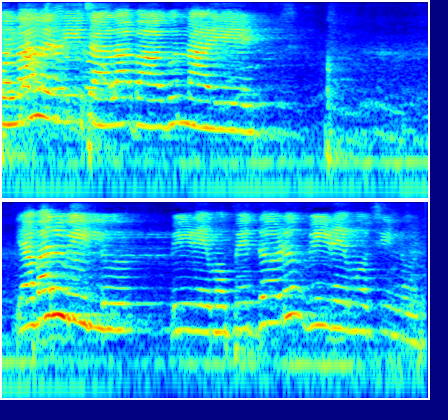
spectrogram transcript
పొలాలన్నీ చాలా బాగున్నాయి. ఎవరు వీళ్ళు? వీడేమో పెద్దోడు వీడేమో చిన్నోడు.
